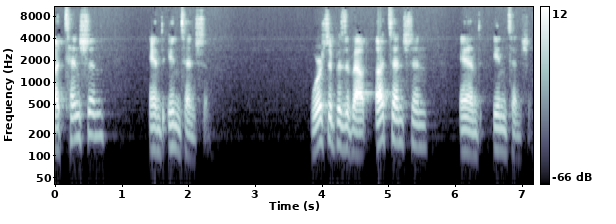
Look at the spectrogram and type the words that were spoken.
attention and intention. Worship is about attention and intention.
